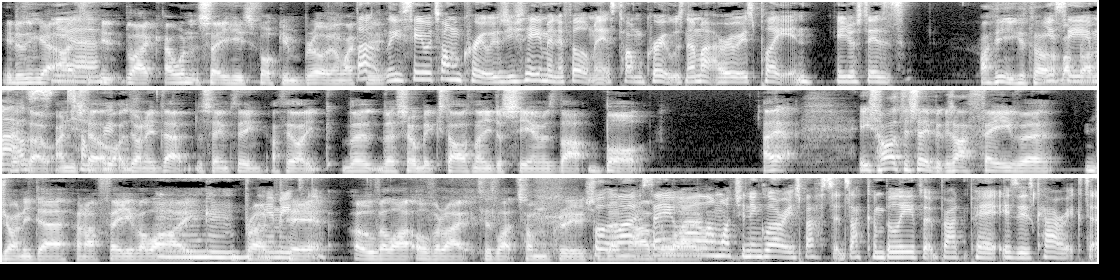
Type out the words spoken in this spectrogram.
He doesn't get Yeah. acting. it- like I wouldn't say he's fucking brilliant. Like But he- you see with Tom Cruise, you see him in a film and it's Tom Cruise, no matter who he's playing. He just is. I think you could tell you that about Brad Pitt though, and you Tom say that about Johnny Depp. The same thing. I feel like they're, they're so big stars now. You just see him as that. But I, it's hard to say because I favour Johnny Depp and I favour like Brad Mm-hmm. Yeah, Pitt over like other actors like Tom Cruise. But then like, say like- while I'm watching Inglourious Basterds, I can believe that Brad Pitt is his character.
